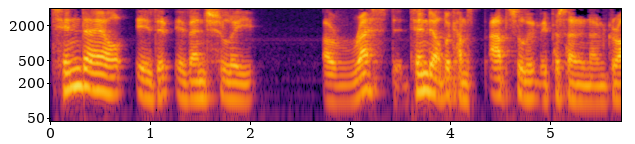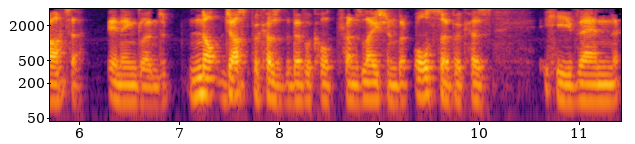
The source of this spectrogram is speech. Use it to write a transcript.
Tyndale is eventually arrested, Tyndale becomes absolutely persona non grata in England, not just because of the biblical translation, but also because he then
